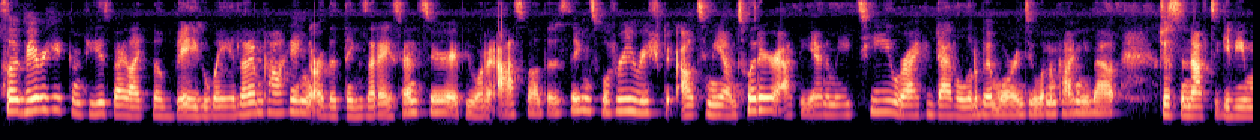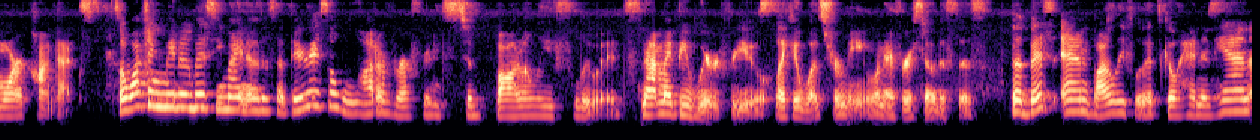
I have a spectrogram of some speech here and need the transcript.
So if you ever get confused by like the vague way that I'm talking or the things that I censor, if you want to ask about those things, feel free to reach out to me on Twitter at the anime Tea, where I can dive a little bit more into what I'm talking about, just enough to give you more context. So watching Made in Abyss, you might notice that there is a lot of reference to bodily fluids. That might be weird for you, like it was for me when I first noticed this. The abyss and bodily fluids go hand in hand,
